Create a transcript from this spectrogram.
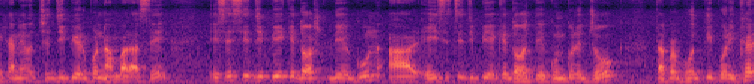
এখানে হচ্ছে জিপিএর উপর নাম্বার আছে। এসএসসি জিপিএকে দশ দিয়ে গুণ, আর এইচএসসি জিপিএকে দশ দিয়ে গুণ করে যোগ। তারপর ভর্তি পরীক্ষার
